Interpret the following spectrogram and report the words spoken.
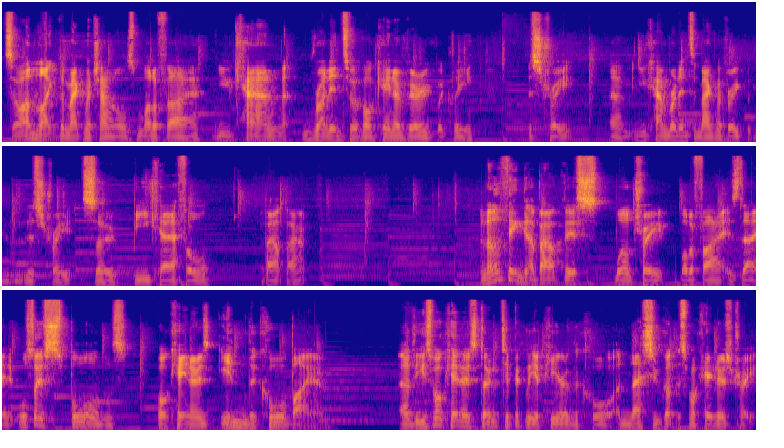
so unlike the magma channels modifier, you can run into a volcano very quickly. This trait, um, you can run into magma very quickly this trait. So be careful about that. Another thing about this world trait modifier is that it also spawns volcanoes in the core biome. Uh, these volcanoes don't typically appear in the core unless you've got this volcanoes trait.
